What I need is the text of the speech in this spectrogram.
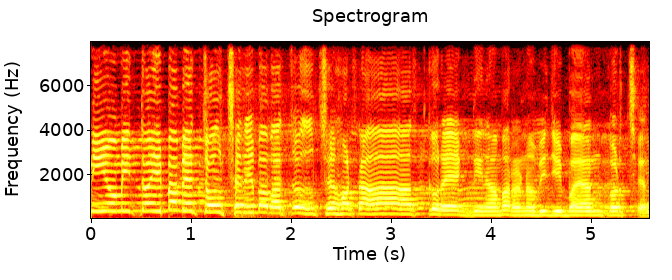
নিয়মিত এইভাবে চলছে রে বাবা, চলছে হঠাৎ করে একদিন আমার নবীজি বয়ান করছেন,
